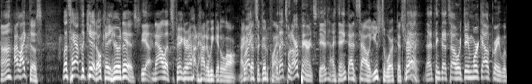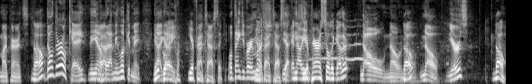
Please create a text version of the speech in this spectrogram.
Huh? I like this. Let's have the kid. Okay, here it is. Yeah. Now let's figure out how do we get along. I think that's a good plan. Well, that's what our parents did, I think. that's how it used to work. That's right. Yeah, I think that's how it didn't work out great with my parents. No? no, they're okay. You know, Yeah. but I mean, look at me. You You're know, I got great. pro- You're fantastic. Well, thank you very much. You're fantastic. Yeah, and you now seem- your parents still together? No, no, No? no, no. Yours? No.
